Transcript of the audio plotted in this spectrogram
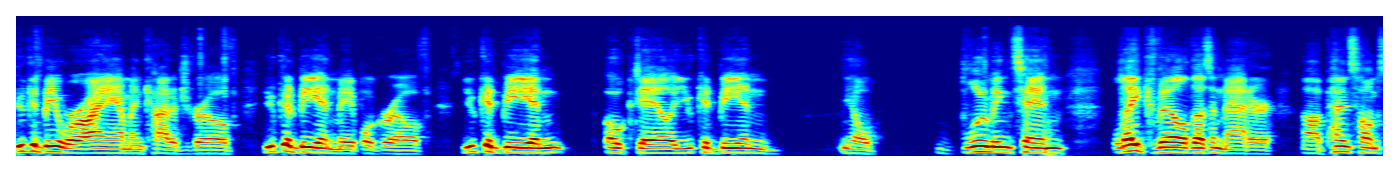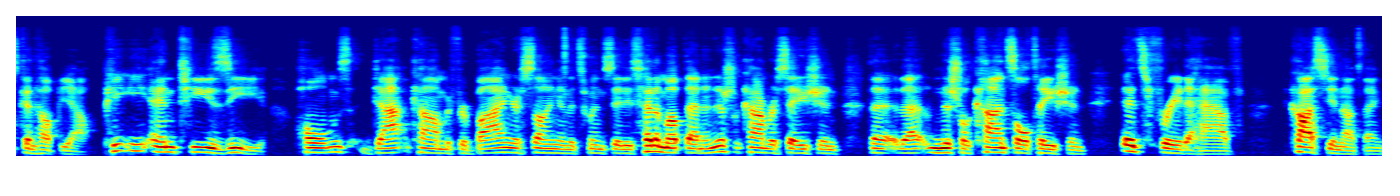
You could be where I am in Cottage Grove. You could be in Maple Grove. You could be in Oakdale. You could be in, you know, Bloomington. Lakeville, doesn't matter. Uh, Pentz Homes can help you out. P E N T Z homes.com. If you're buying or selling in the Twin Cities, hit them up. That initial conversation, that, that initial consultation, it's free to have, it costs you nothing.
